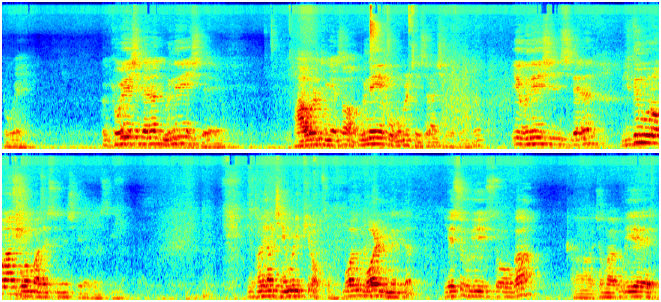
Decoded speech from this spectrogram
교회. 그 교회 시대는 은혜의 시대예요. 바울을 통해서 은혜의 복음을 제시한 시대거든요. 이 은혜의 시- 시대는 믿음으로만 구원받을 수 있는 시대가 되었습니다. 더 이상 재물이 필요 없어요. 뭘, 뭘 믿는 믿음? 예수 그리스도가 어, 정말 우리의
